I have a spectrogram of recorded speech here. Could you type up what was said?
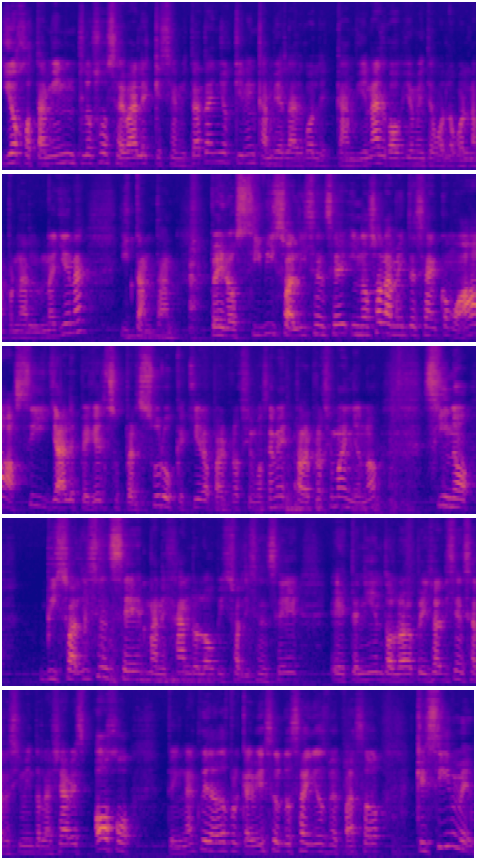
Y ojo, también incluso se vale que si a mitad de año quieren cambiarle algo, le cambien algo. Obviamente, bueno, lo vuelven a poner a luna llena y tan tan. Pero sí visualícense y no solamente sean como, ah, sí, ya le pegué el super suru que quiero para el próximo, para el próximo año, ¿no? Sino visualícense manejándolo, visualícense eh, teniéndolo, visualícense recibiendo las llaves. Ojo, tengan cuidado porque a mí hace unos años me pasó que sí, me,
